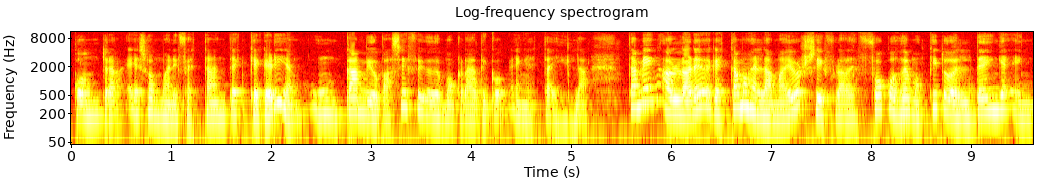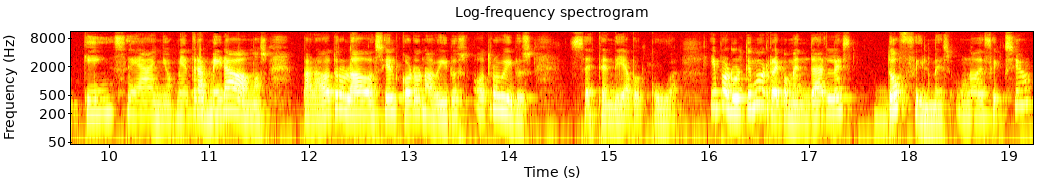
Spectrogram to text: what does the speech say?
contra esos manifestantes que querían un cambio pacífico y democrático en esta isla. También hablaré de que estamos en la mayor cifra de focos de mosquito del dengue en 15 años, mientras mirábamos para otro lado hacia el coronavirus, otro virus se extendía por Cuba. Y por último, recomendarles dos filmes, uno de ficción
